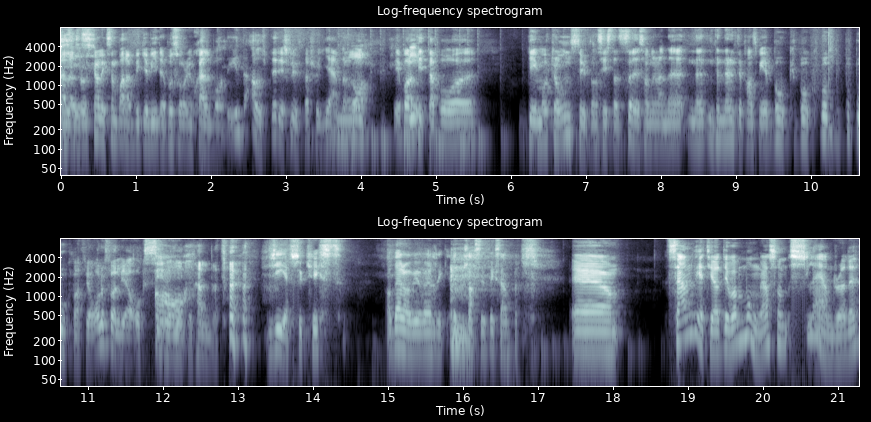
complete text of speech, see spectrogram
heller. Så Precis. då ska de liksom bara bygga vidare på storyn själva. Det är inte alltid det slutar så jävla Nej. bra. Det är bara att titta på eh, Game of Thrones typ de sista säsongerna när, när, när det inte fanns mer bok, bok, bok, bok, bokmaterial att följa och serien Ja. gick åt helvete. Jesu Krist. Ja, där har vi väl ett klassiskt exempel. Ehm, sen vet jag att det var många som slandrade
